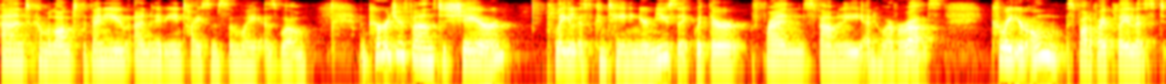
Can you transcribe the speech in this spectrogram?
and to come along to the venue and maybe entice them some way as well. Encourage your fans to share playlists containing your music with their friends, family, and whoever else. Create your own Spotify playlist.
